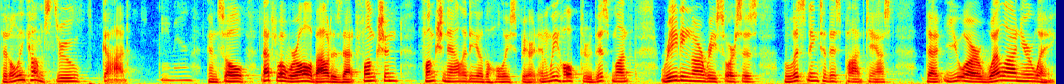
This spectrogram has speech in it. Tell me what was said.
that only comes through God. Amen. And so that's what we're all about is that function, functionality of the Holy Spirit. And we hope through this month, reading our resources, listening to this podcast, that you are well on your way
